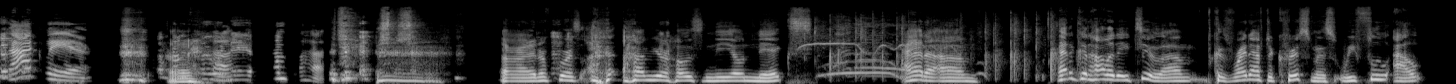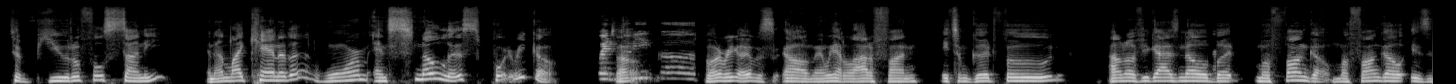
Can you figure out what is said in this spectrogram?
Exactly. Come Uh, Come for her. All right. Of course, I'm your host, Neo Nix. I had a um, I had a good holiday too. Um, because right after Christmas, we flew out to beautiful, sunny, and unlike Canada, warm and snowless Puerto Rico. Puerto Oh. Rico. Puerto Rico. It was oh man, we had a lot of fun. Ate some good food. I don't know if you guys know, but mofongo. Mofongo is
